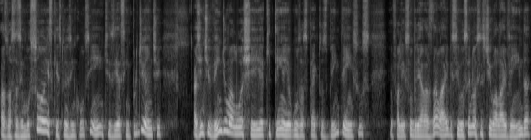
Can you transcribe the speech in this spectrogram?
as nossas emoções, questões inconscientes e assim por diante. A gente vem de uma lua cheia que tem aí alguns aspectos bem tensos. Eu falei sobre elas na live. Se você não assistiu a live ainda,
